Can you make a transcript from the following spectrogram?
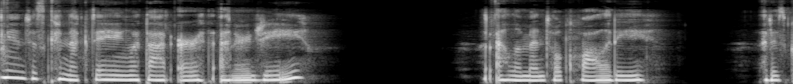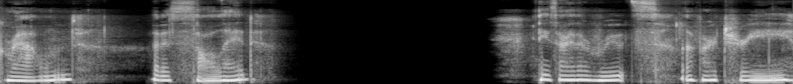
And just connecting with that earth energy, that elemental quality that is ground, that is solid. These are the roots of our tree.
